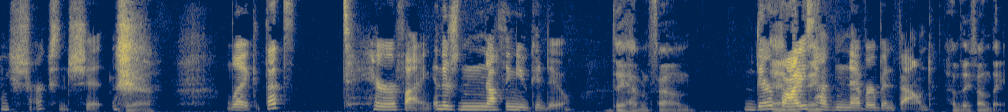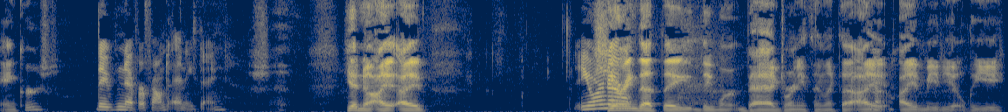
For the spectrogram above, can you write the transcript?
like sharks and shit Yeah. like that's terrifying and there's nothing you can do they haven't found Their bodies have never been found. have they found the anchors? They've never found anything. Yeah, no, I, I You want to hearing know? that they they weren't bagged or anything like that. I No. I immediately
